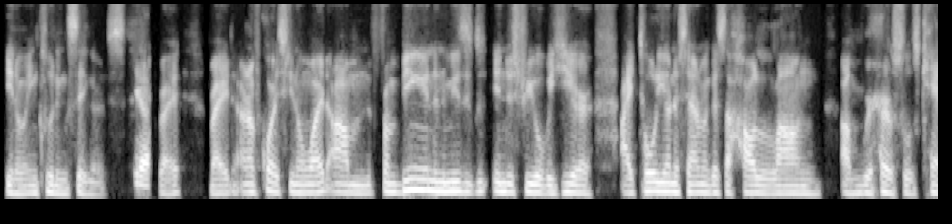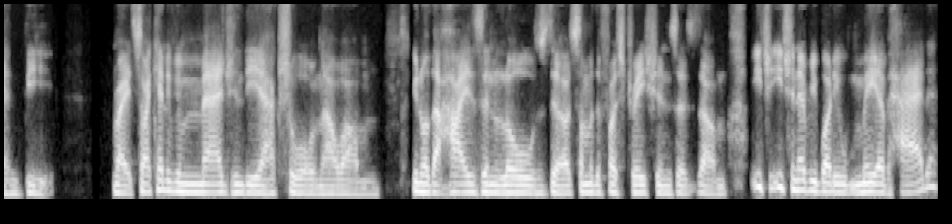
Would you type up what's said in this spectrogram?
You know, including singers. Yeah. Right. Right. And of course, you know what? Um, from being in the music industry over here, I totally understand, I guess, how long um rehearsals can be right? So i can't even imagine the actual now um you know the highs and lows the some of the frustrations as um each each and everybody may have had.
